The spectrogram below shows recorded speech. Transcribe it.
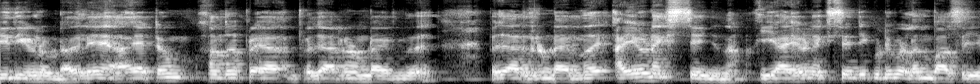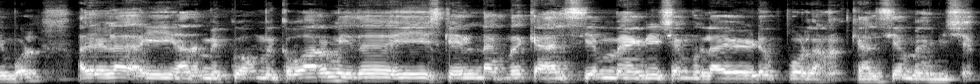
രീതികളുണ്ട്. അതിൽ ഏറ്റവും അന്ന് പ്രചാരണം ഉണ്ടായിരുന്നത് പ്രചാരത്തിലുണ്ടായിരുന്നത് അയോൺ എക്സ്ചേഞ്ച് എന്നാണ്. ഈ അയോൺ എക്സ്ചേഞ്ചിൽ കൂടി വെള്ളം പാസ് ചെയ്യുമ്പോൾ അതിലുള്ള ഈ മിക്ക മിക്കവാറും ഇത് ഈ സ്കെയിൽ ഉണ്ടാക്കുന്നത് കാൽസ്യം മാഗ്നീഷ്യം മുതലായവയുടെ ഉപ്പുകളാണ് കാൽസ്യം മാഗ്നീഷ്യം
